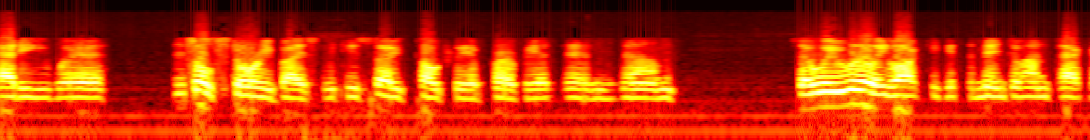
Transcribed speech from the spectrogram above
Paddy, where it's all story based, which is so culturally appropriate. And um, so we really like to get the men to unpack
